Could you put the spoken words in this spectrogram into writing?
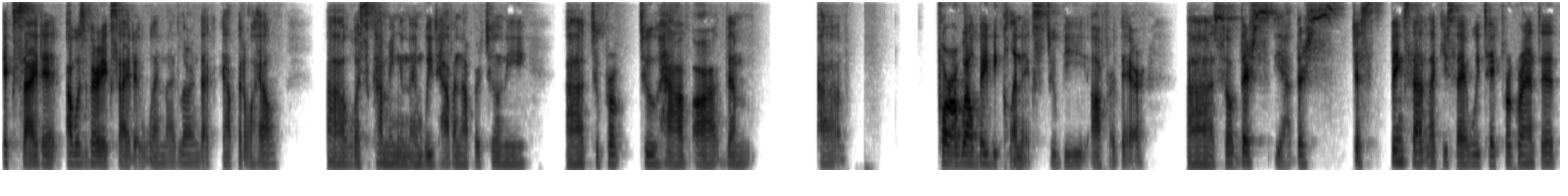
excited. I was very excited when I learned that Capital Health uh, was coming, and then we'd have an opportunity uh, to pro- to have our them uh, for our well baby clinics to be offered there. Uh, so there's yeah, there's just things that, like you say, we take for granted.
